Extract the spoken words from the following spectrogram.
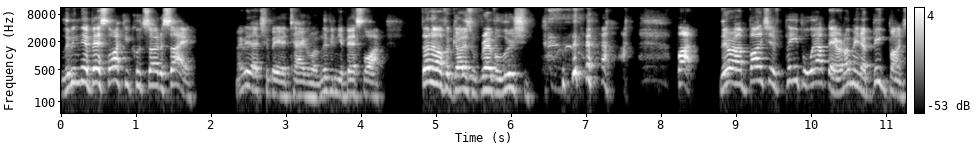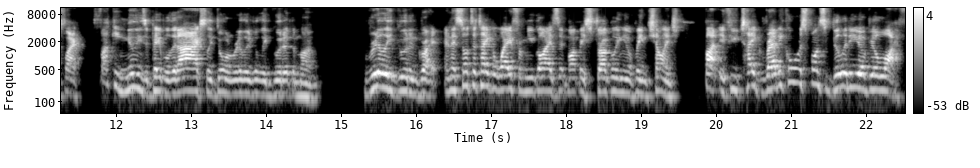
living their best life, you could so to say. Maybe that should be a tagline, living your best life. Don't know if it goes with revolution. but there are a bunch of people out there, and I mean a big bunch, like fucking millions of people that are actually doing really, really good at the moment really good and great. And it's not to take away from you guys that might be struggling or being challenged, but if you take radical responsibility of your life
